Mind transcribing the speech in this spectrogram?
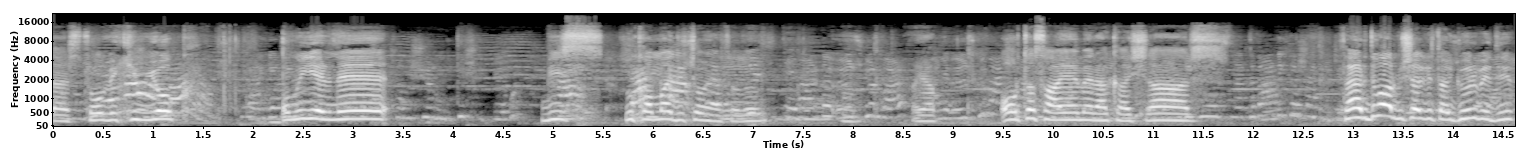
İşte sol bekim yok. Onun yerine biz Luka Modric oynatalım. Ayak. Orta sahaya hemen arkadaşlar. Ferdi varmış arkadaşlar görmedim.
